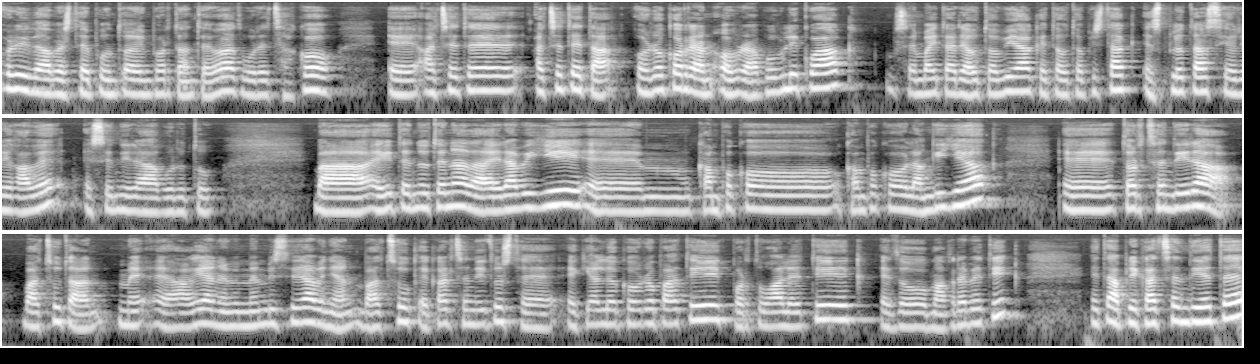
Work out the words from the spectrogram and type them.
Hori da beste puntua importante bat, guretzako. e, HT, HT eta orokorrean obra publikoak, zenbait ere autobiak eta autopistak esplotazio hori gabe ezin dira burutu. Ba, egiten dutena da erabili em, kanpoko, kanpoko langileak, e, tortzen dira batzutan, me, e, agian hemen bizi da, baina batzuk ekartzen dituzte ekialdeko Europatik, Portugaletik edo Magrebetik, eta aplikatzen diete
